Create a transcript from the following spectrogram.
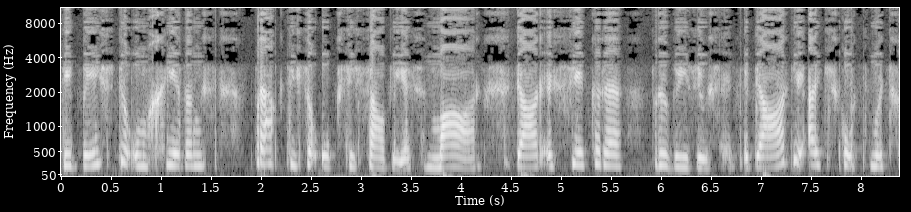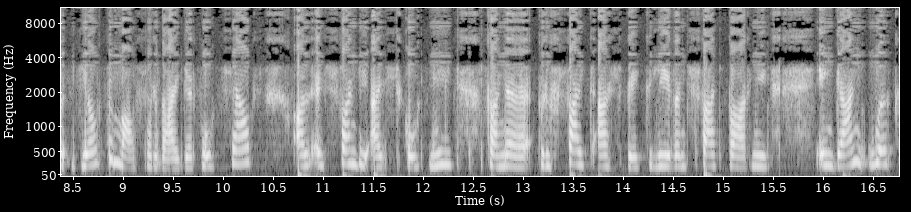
die beste omgewings praktiese opsie sal wees, maar daar is sekere provisies. Daardie uitskot moet heeltemal verwyder word selfs al is van die uitskot nie van 'n profit aspek lewensvatbaar nie. En dan ook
